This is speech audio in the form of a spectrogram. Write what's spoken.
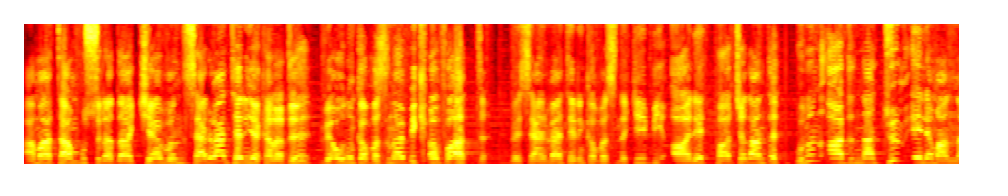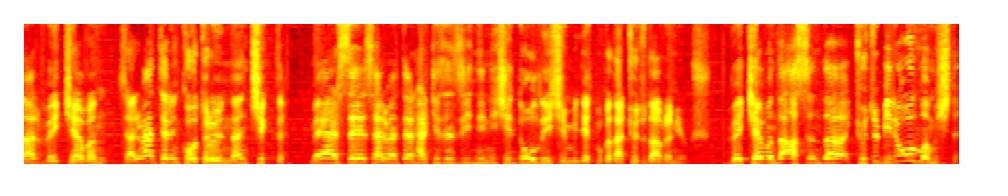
Ama tam bu sırada Kevin Serventer'i yakaladı ve onun kafasına bir kafa attı. ve Serventer'in kafasındaki bir alet parçalandı. Bunun ardından tüm elemanlar ve Kevin Serventer'in kontrolünden çıktı. Meğerse Serventer herkesin zihninin içinde olduğu için millet bu kadar kötü davranıyormuş. Ve Kevin de aslında kötü biri olmamıştı.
